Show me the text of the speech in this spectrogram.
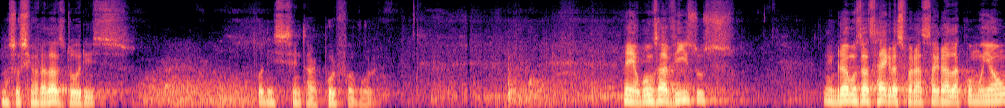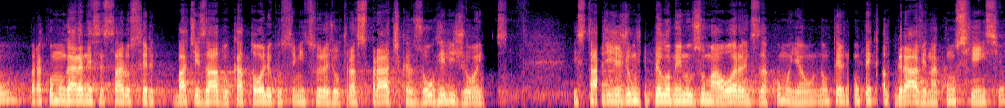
Nossa Senhora das Dores. Podem se sentar, por favor. Bem, alguns avisos. Lembramos as regras para a Sagrada Comunhão. Para comungar é necessário ser batizado católico sem mistura de outras práticas ou religiões, estar de jejum de pelo menos uma hora antes da comunhão, não ter nenhum pecado grave na consciência,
